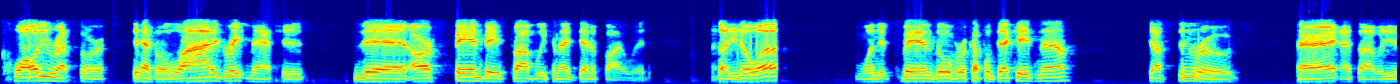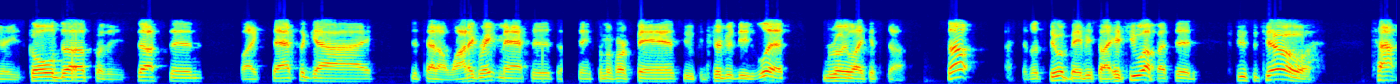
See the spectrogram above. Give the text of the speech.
quality wrestler that has a lot of great matches that our fan base probably can identify with? I thought, you know what? One that spans over a couple decades now, Dustin Rhodes. All right. I thought whether he's Gold Dust, whether he's Dustin, like that's a guy that's had a lot of great matches. I think some of our fans who contribute these lists really like his stuff. So I said, let's do it, baby. So I hit you up. I said, producer Joe, top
